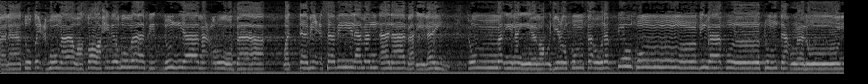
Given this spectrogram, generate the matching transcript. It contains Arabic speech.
فلا تطعهما وصاحبهما في الدنيا معروفا واتبع سبيل من أناب إلي ثم إلي مرجعكم فأنبئكم بما كنتم تعملون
